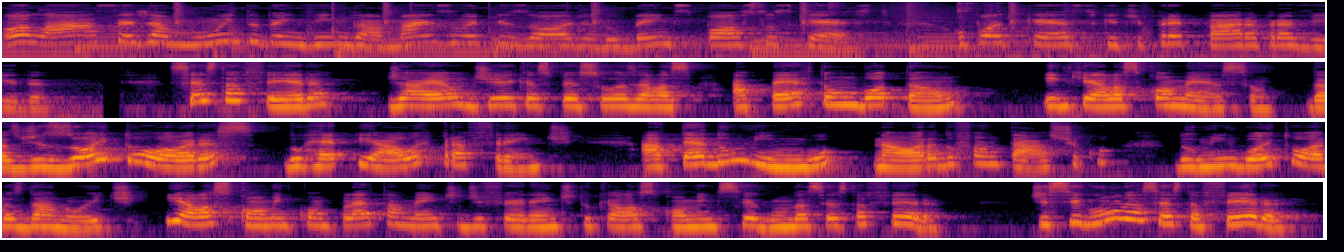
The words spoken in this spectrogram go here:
Olá, seja muito bem-vindo a mais um episódio do Bem Dispostos Cast, o podcast que te prepara para a vida. Sexta-feira já é o dia que as pessoas elas apertam um botão em que elas começam das 18 horas do happy hour para frente até domingo, na hora do fantástico, domingo 8 horas da noite, e elas comem completamente diferente do que elas comem de segunda a sexta-feira. De segunda a sexta-feira,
